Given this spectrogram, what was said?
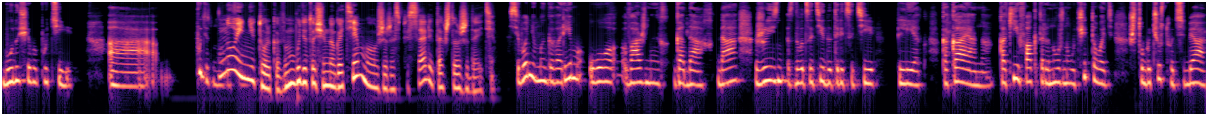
будущего пути. А, будет много. Ну и не только. Будет очень много тем, мы уже расписали, так что ожидайте. Сегодня мы говорим о важных годах, да, жизнь с 20 до 30 лет, какая она, какие факторы нужно учитывать, чтобы чувствовать себя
